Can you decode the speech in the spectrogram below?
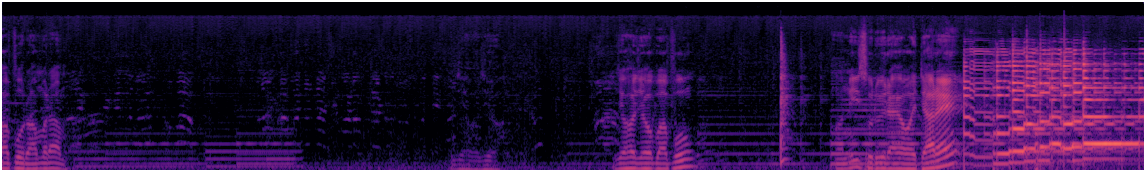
બાપુ રામ રામ. જો જો બાપુ. અની સુરવી રહ્યો હોય ત્યારે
